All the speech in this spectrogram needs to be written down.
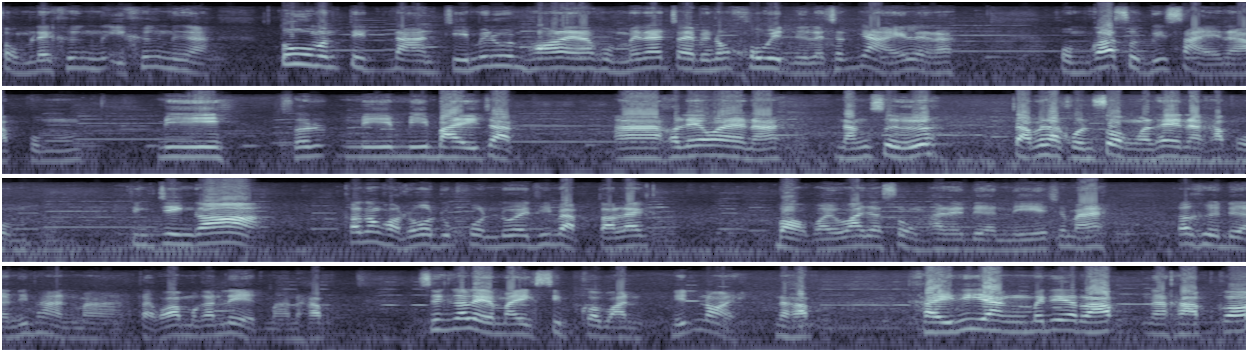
ส่งไม่ได้ครึ่งอีกครึ่งหนึงอะตู้มันติดด่านจีนไม่รู้เป็นเพราะอะไรนะ ผมไม่แน่ใจเป็นเพราะโควิดหรืออะไรสักอย่างนี่เลยนะ ผมก็สุดวิสัยนะครับ ผมมี มีมีใบจากอ่าเขาเรียกว่าอะไรนะ หนังสือจากบริษัทขนส่งประเทศนะครับผมจริง ๆ ก็ก็ต้องขอโทษทุกคนด้วยที่แบบตอนแรกบอกไว้ว่าจะส่งภายในเดือนนี้ใช่ไหมก็คือเดือนที่ผ่านมา แต่ว่ามันก็เลทมานะครับ ซึ่งก็เลทมาอีก 10 กว่าวันนิดหน่อยนะครับ ใครที่ยังไม่ได้รับนะครับ ก็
